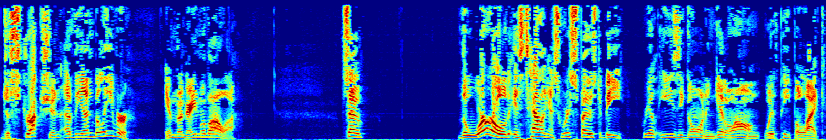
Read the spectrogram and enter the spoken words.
destruction of the unbeliever in the name of Allah. So, the world is telling us we're supposed to be real easygoing and get along with people like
